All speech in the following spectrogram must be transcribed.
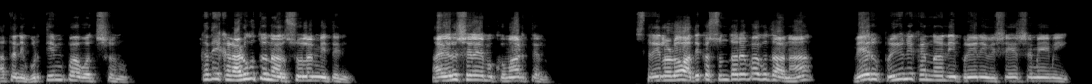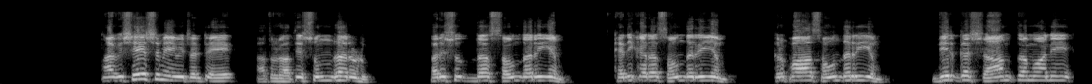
అతని గుర్తింపవచ్చును. కదా ఇక్కడ అడుగుతున్నారు సులమ్మితిని. ఆ ఎరుసలేము కుమార్తెలు. స్త్రీలలో అధిక సుందరమగుదానా వేరు ప్రియుని కన్నా నీ ప్రియుని విశేషమేమి? ఆ విశేషం ఏమిటంటే అతడు అతి సుందరుడు. పరిశుద్ధ సౌందర్యం కనికర సౌందర్యం కృపా సౌందర్యం దీర్ఘ శాంతము అనే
